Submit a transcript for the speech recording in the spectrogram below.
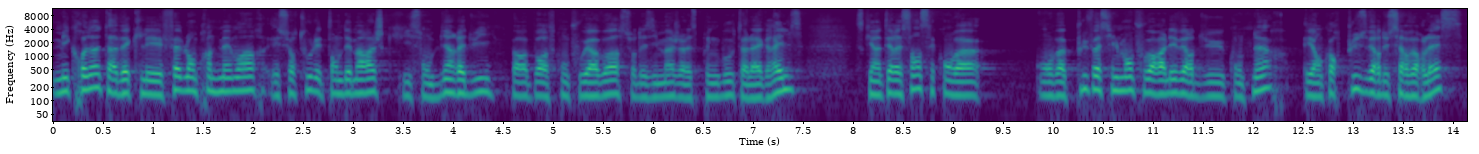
Micronaut, avec les faibles empreintes mémoire et surtout les temps de démarrage qui sont bien réduits par rapport à ce qu'on pouvait avoir sur des images à la Spring Boot, à la Grails, ce qui est intéressant, c'est qu'on va, on va plus facilement pouvoir aller vers du conteneur et encore plus vers du serverless,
